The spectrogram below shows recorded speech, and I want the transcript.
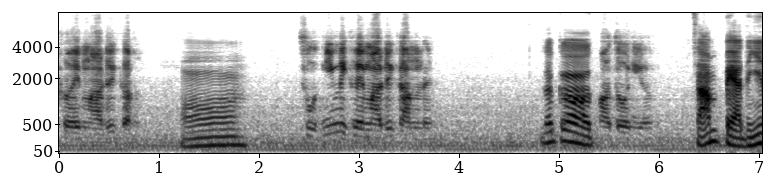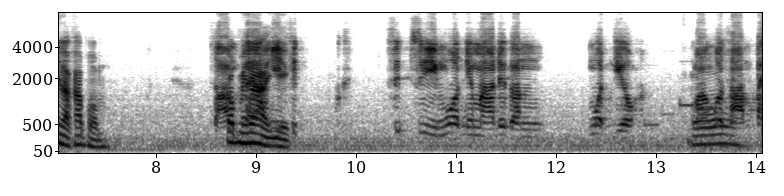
เคยมาด้วยกันอ๋อสูตรนี้ไม่เคยมาด้วยกันเลย แล้วก็มาตัวเดียวสามแปดอย่างนี้แหละครับผมสามก็ไม่แปน่าดอียี่กสิบสิบสี่งวดเนี่ยมาด้วยกันงวดเดียว มากกว่าสามแป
